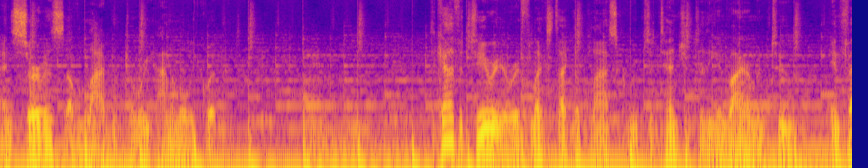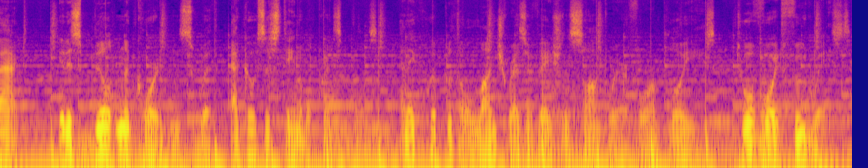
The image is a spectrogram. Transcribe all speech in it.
and service of laboratory animal equipment. The cafeteria reflects Tecniplast Group's attention to the environment too. In fact, it is built in accordance with eco-sustainable principles and equipped with a lunch reservation software for employees to avoid food waste.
